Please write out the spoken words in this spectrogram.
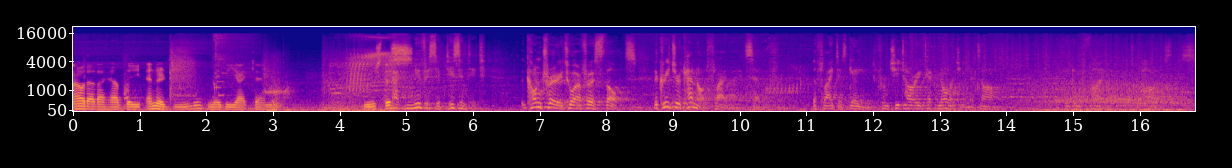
Now that I have the energy, maybe I can use this. Magnificent, isn't it? Contrary to our first thoughts, the creature cannot fly by itself. The flight is gained from Chitauri technology in its arm. If we can find to harness this,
